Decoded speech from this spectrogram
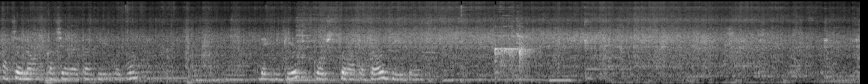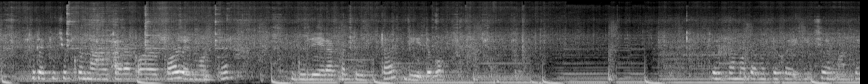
কাঁচা লঙ্কা চেরাটা দিয়ে দেবো। এদিকে পোস্ত বাটাটাও দিয়ে দেবো। সেটা কিছুক্ষণ নাড়াচাড়া করার পর এর মধ্যে গুলিয়ে রাখা দুধটা দিয়ে দেবো। এটা মোটামুটি হয়ে গেছে, এর মধ্যে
